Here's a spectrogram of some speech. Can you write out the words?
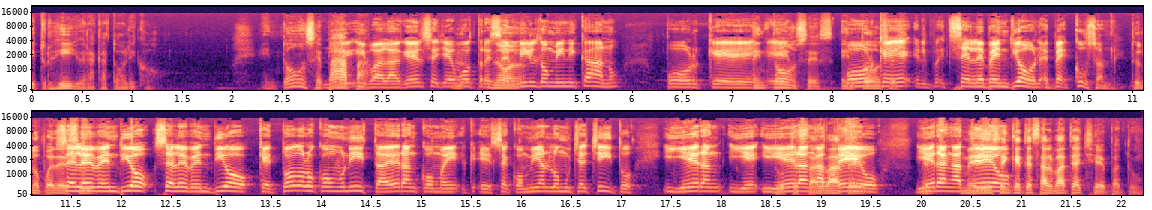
y Trujillo era católico. Entonces, No, y- papa, y Balaguer se llevó No, 13 mil dominicanos porque... eh, Entonces, porque se le vendió, eh, excúsame, tú no puedes se decir, le vendió, se le vendió que todos los comunistas eran come- eh, se comían los muchachitos y eran y, y tú te eran ateos y me- eran Me ateos. dicen que te salvaste a Chepa tú.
